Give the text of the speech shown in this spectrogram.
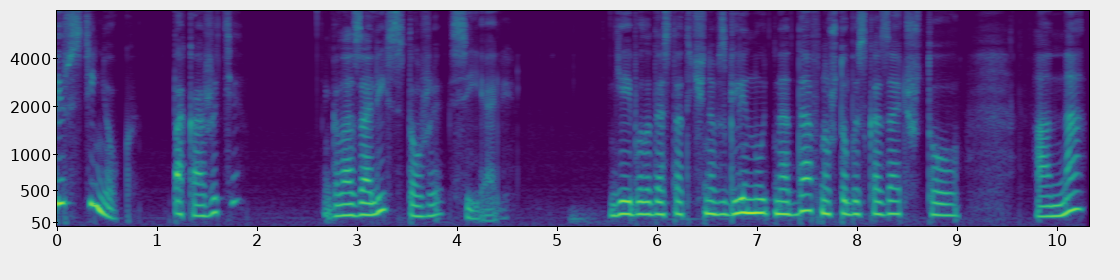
перстенек покажете? Глаза Лис тоже сияли. Ей было достаточно взглянуть на Дафну, чтобы сказать, что она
